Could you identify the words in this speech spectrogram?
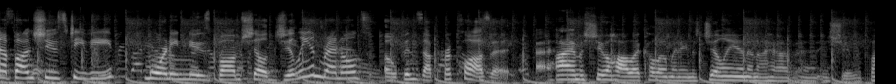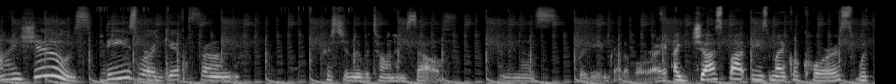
up on Shoes TV, morning news bombshell Jillian Reynolds opens up her closet. I'm a shoeaholic. Hello, my name is Jillian, and I have an issue with buying shoes. These were a gift from Christian Louboutin himself. I mean, that's pretty incredible, right? I just bought these Michael Kors with,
